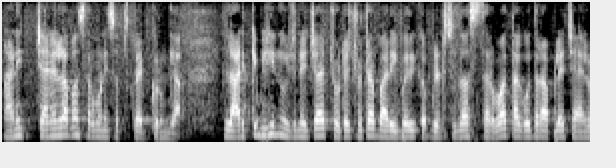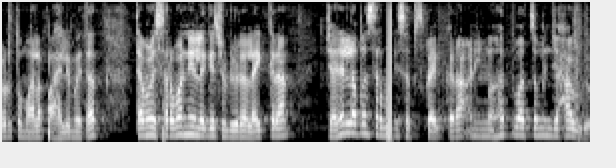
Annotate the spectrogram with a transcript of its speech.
आणि चॅनलला पण सर्वांनी सबस्क्राईब करून घ्या. लाडकी बहीण योजनेच्या छोट्या छोट्या बारीक बारीक अपडेटसुद्धा सर्वात अगोदर आपल्या चॅनलवर तुम्हाला पाहायला मिळतात. त्यामुळे सर्वांनी लगेच व्हिडिओला लाईक करा. चॅनलला पण सर्वांनी सबस्क्राईब करा. आणि महत्त्वाचं म्हणजे हा व्हिडिओ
